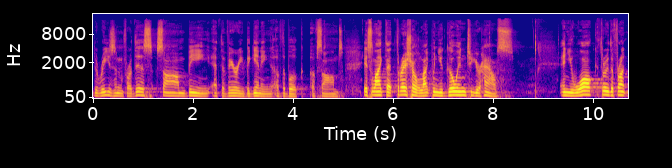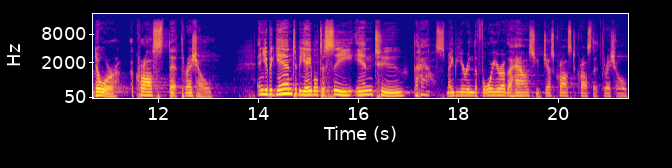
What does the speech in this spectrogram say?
the reason for this psalm being at the very beginning of the book of Psalms. It's like that threshold, like when you go into your house and you walk through the front door across that threshold. And you begin to be able to see into the house. Maybe you're in the foyer of the house, you've just crossed across that threshold.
